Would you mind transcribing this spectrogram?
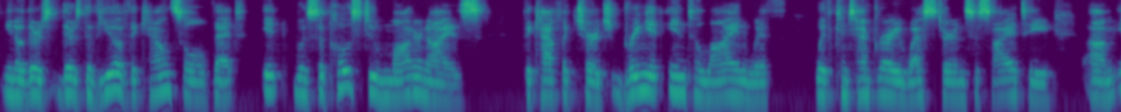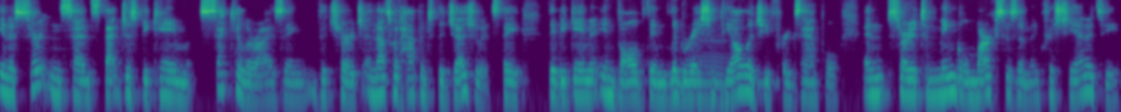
you know there's there's the view of the council that it was supposed to modernize the catholic church bring it into line with with contemporary western society um, in a certain sense that just became secularizing the church. And that's what happened to the jesuits. They they became involved in liberation mm. theology for example and started to mingle marxism and christianity.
